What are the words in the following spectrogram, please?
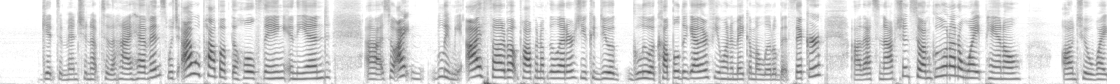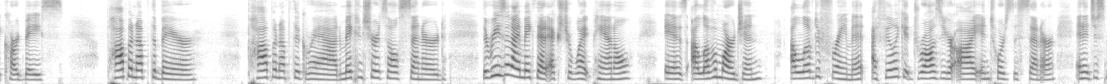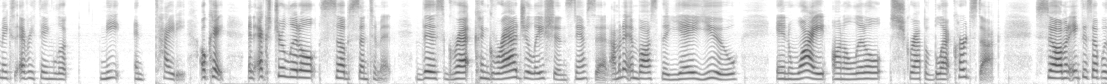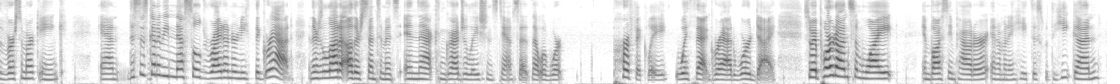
get dimension up to the high heavens, which I will pop up the whole thing in the end. Uh, so I believe me, I thought about popping up the letters. You could do a glue a couple together if you want to make them a little bit thicker. Uh, that's an option. So I'm gluing on a white panel onto a white card base, popping up the bear, popping up the grad, making sure it's all centered. The reason I make that extra white panel is I love a margin. I love to frame it. I feel like it draws your eye in towards the center and it just makes everything look neat and tidy. Okay, an extra little sub sentiment. This gra- congratulations stamp set. I'm going to emboss the yay you in white on a little scrap of black cardstock. So I'm going to ink this up with Versamark ink. And this is going to be nestled right underneath the grad. And there's a lot of other sentiments in that congratulations stamp set that would work perfectly with that grad word die. So I poured on some white embossing powder and I'm going to heat this with the heat gun.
